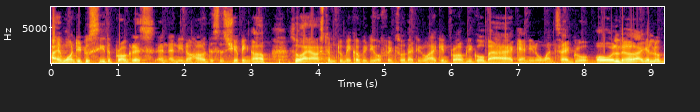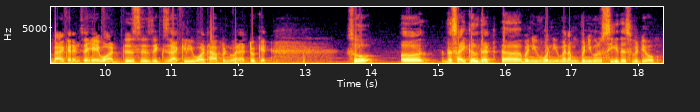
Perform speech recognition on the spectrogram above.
I wanted to see the progress and, and you know how this is shaping up. So I asked him to make a video of it so that you know I can probably go back and you know once I grow older I can look back at it and say hey what this is exactly what happened when I took it. So uh, the cycle that uh, when you when you when I'm when you're going to see this video,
